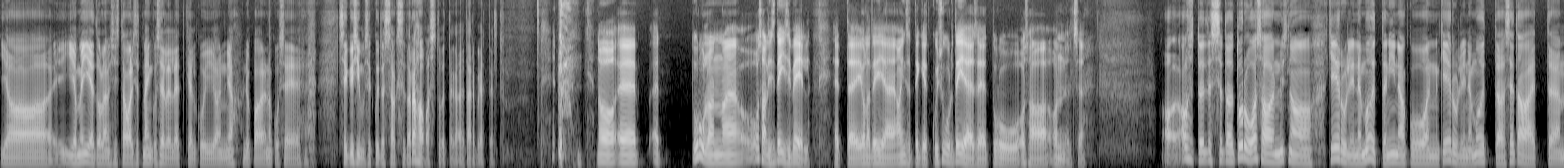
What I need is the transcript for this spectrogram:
ja, ja meie tuleme siis tavaliselt mängu sellel hetkel, kui on jah, juba nagu see, see küsimus, et kuidas saaks seda raha vastu võtta ka tarbijatelt. no eh, et turul on äh, osalisi teisi veel, et ei ole teie ainsad tegijad, kui suur teie see turuosa on üldse? ausalt öeldes seda turuosa on üsna keeruline mõõta, nii nagu on keeruline mõõta seda, et äh,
